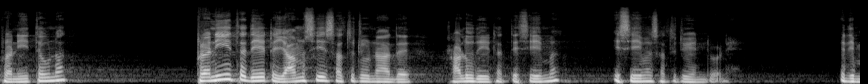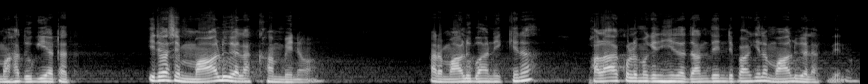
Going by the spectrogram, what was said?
ප්‍රනීත වනත් ප්‍රනීත දේට යම්සේ සතුට වනාද රළු දේටත් එසේම එසේම සතුටු එන්ඩෝනේ. ඇති මහදුගියටත් ඉටවසේ මාළු ඇලක් හම්බෙනවා. අර මාළු බානෙක් කෙන පලා කොළමගෙන හිල දන් දෙෙන්ට පා කියලා මාළු වැලක් දෙනවා.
